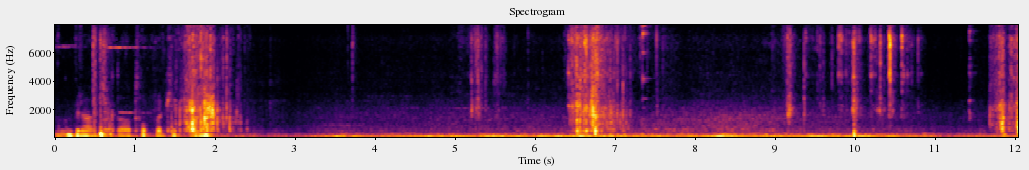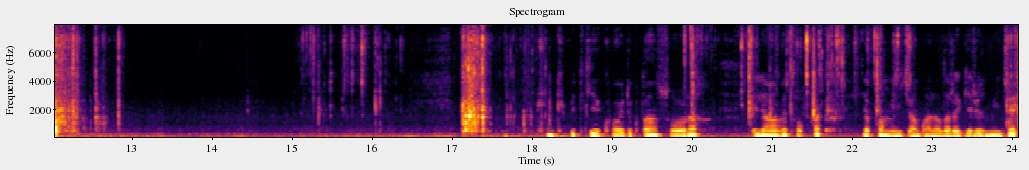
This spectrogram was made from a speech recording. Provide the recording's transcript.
Bunu birazcık daha toprak ekleyeyim. Çünkü bitkiyi koyduktan sonra ilave toprak yapamayacağım. Aralara girilmeyecek.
